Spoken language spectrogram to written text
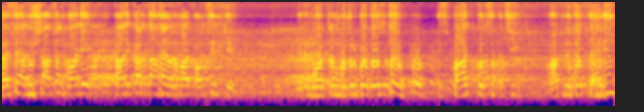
वैसे अनुशासन वाले कार्यकर्ता है उलमा काउंसिल के। मेरे मोहतरम बुजुर्गो, दोस्तों, इस बात को समझिए। आपने जो तहरीक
